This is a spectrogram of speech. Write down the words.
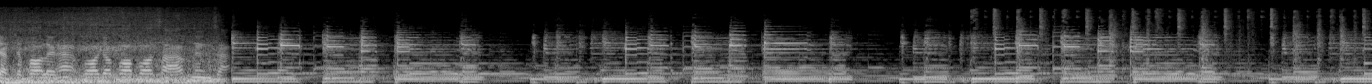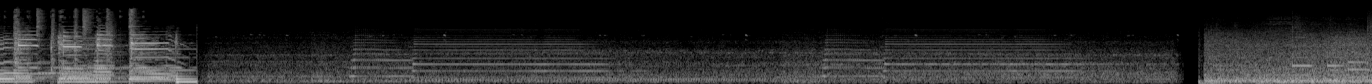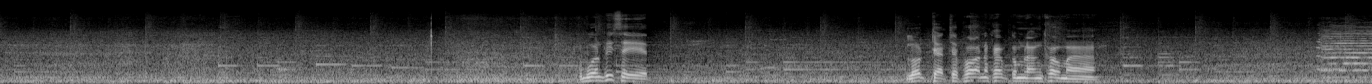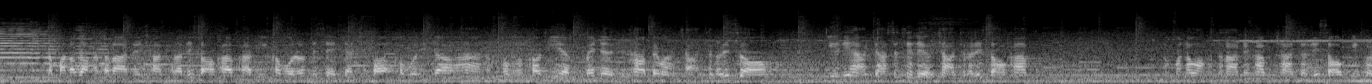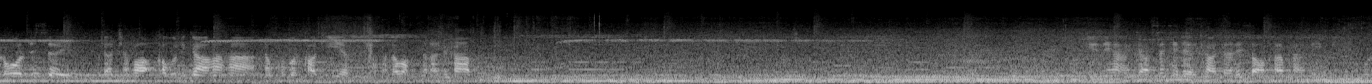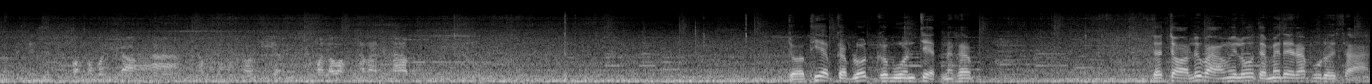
จัดเฉพาะเลยนะฮะปจพปสามหนึ่งสาม บวนพิเศษ รถจัดเฉพาะนะครับกำลังเข้ามาระมัดระวังอันตรายในชานชาลาที่สองครับขณะนี้ขบวนรถพิเศษจัดเฉพาะขบวนที่95นำขบวนเข้าเทียบไม่เดินข้ามไปวางชานชาลาที่สองยืนที่ห่างจากเส้นสีเหลืองชานชาลาที่สองครับระมัดระวังอันตรายนะครับชานชาลาที่สองมีขบวนพิเศษจัดเฉพาะขบวนที่955นำขบวนเข้าเทียบระมัดระวังอันตรายนะครับ จากเส้นสีเหลืองชานชาลาที่สองครับผ่านไปมีขบวนรถพิเศษจัดเฉพาะขบวนที่95นำขบวนเข้าเทียมมาระวังอันตรายนครับ จอดเทียบกับรถขบวนเจ็ดนะครับ จะจอดหรือเปล่าไม่รู้แต่ไม่ได้รับผู้โดยสาร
